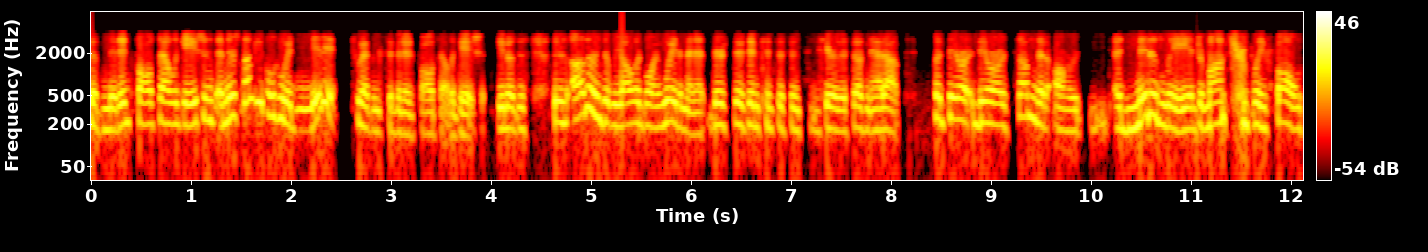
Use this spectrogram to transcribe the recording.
submitted false allegations, and there's some people who admitted to having submitted false allegations. You know, there's there's others that we all are going, wait a minute, there's there's inconsistencies here, this doesn't add up. But there there are some that are admittedly and demonstrably false.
